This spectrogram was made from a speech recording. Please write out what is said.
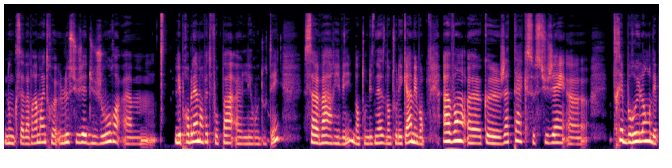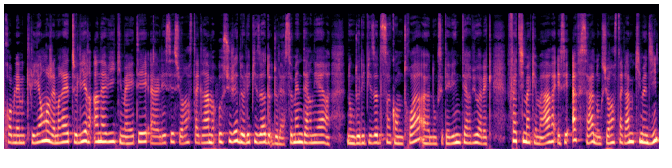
Donc ça va vraiment être le sujet du jour. Euh, les problèmes, en fait, faut pas euh, les redouter. Ça va arriver dans ton business dans tous les cas, mais bon, avant que j'attaque ce sujet très brûlant des problèmes clients, j'aimerais te lire un avis qui m'a été euh, laissé sur Instagram au sujet de l'épisode de la semaine dernière, donc de l'épisode 53, euh, donc c'était l'interview avec Fatima Kemar, et c'est Afsa, donc sur Instagram, qui me dit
